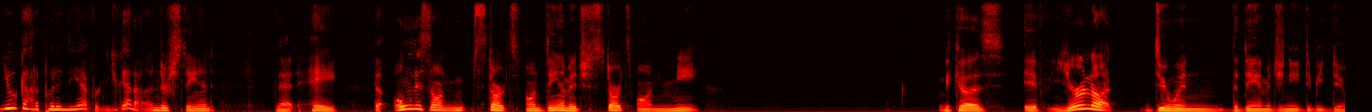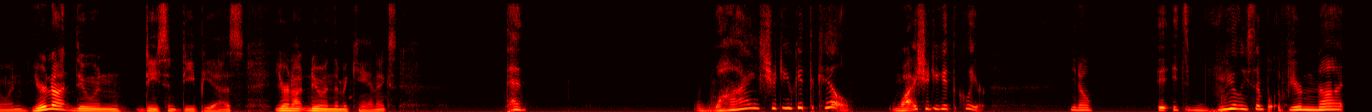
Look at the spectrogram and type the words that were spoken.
You got to put in the effort. You got to understand that, hey, the onus on starts on damage starts on me. Because if you're not doing the damage you need to be doing. You're not doing decent DPS. You're not doing the mechanics. Then why should you get the kill? Why should you get the clear? You know, it, it's really simple. If you're not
